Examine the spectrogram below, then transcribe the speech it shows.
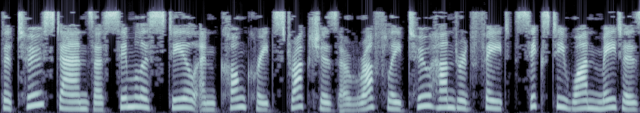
The two stands are similar steel and concrete structures are roughly 200 feet 61 meters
